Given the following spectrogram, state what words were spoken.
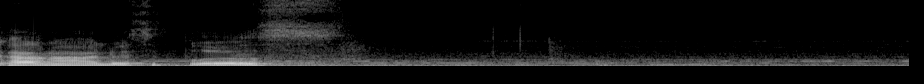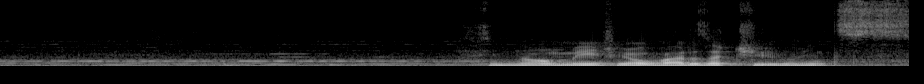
Caralho, esse plus. Finalmente ganhou vários achievements.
